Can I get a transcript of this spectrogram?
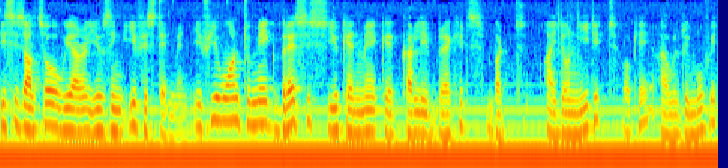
This is also we are using if statement. If you want to make braces you can make uh, curly brackets but I don't need it okay? I will remove it.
